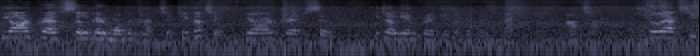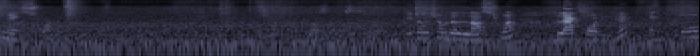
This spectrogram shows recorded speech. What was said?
পিওর ক্রেপ সিল্কের মধ্যে থাকছে, ঠিক আছে? Pure crepe silk Italian crepe যেটাকে হ্যাঁ? আচ্ছা চলে যাচ্ছি নেক্সট ওয়ান এটা হচ্ছে আমাদের লাস্ট ওয়ান ব্ল্যাক বডি হ্যাঁ? একদম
